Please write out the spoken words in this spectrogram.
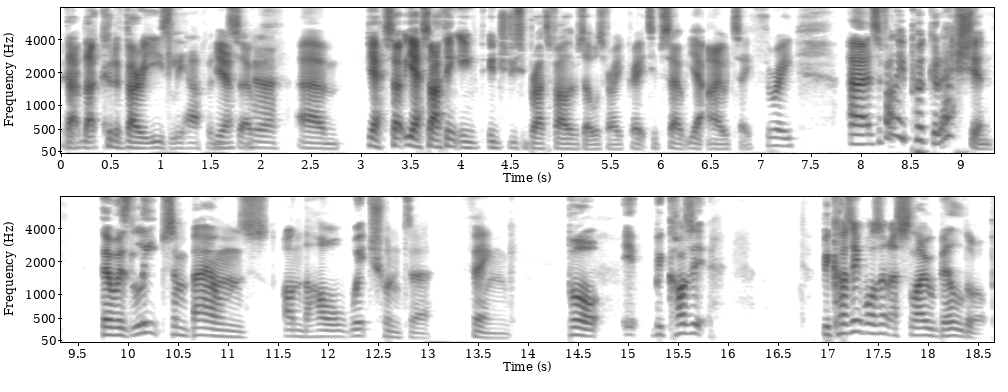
Yeah. that that could have very easily happened. Yeah. So Yeah. um, yeah, so yeah, so I think in, introducing Brad's father as well was very creative. So yeah, I would say three. Uh, so finally, progression. There was leaps and bounds on the whole witch hunter thing, but it because it because it wasn't a slow build up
